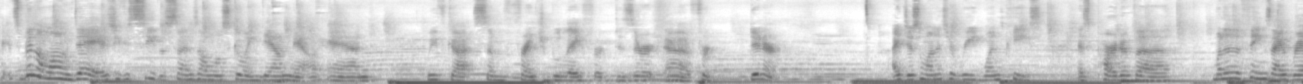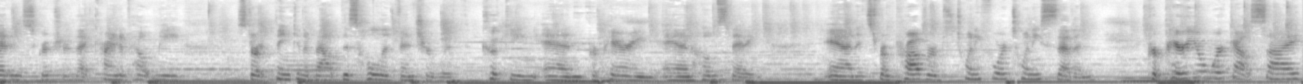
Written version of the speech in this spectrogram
it's been a long day. As you can see, the sun's almost going down now, and we've got some French brulee for dessert, uh, for dinner. I just wanted to read one piece as part of a, uh, one of the things I read in scripture that kind of helped me start thinking about this whole adventure with cooking and preparing and homesteading. And it's from Proverbs 24, 27. Prepare your work outside,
